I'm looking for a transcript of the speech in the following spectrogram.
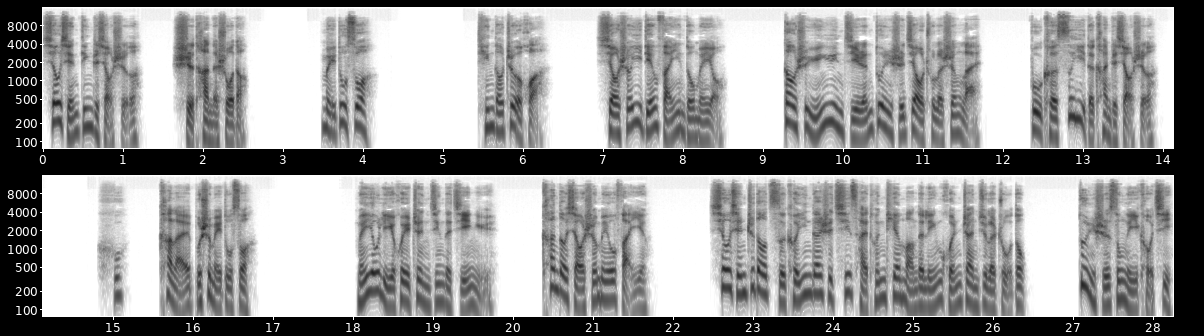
萧贤盯着小蛇，试探的说道：“美杜莎。”听到这话，小蛇一点反应都没有，倒是云云几人顿时叫出了声来，不可思议的看着小蛇。呼，看来不是美杜莎。没有理会震惊的几女，看到小蛇没有反应。萧贤知道此刻应该是七彩吞天蟒的灵魂占据了主动，顿时松了一口气。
